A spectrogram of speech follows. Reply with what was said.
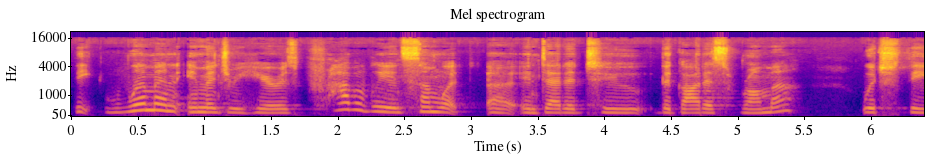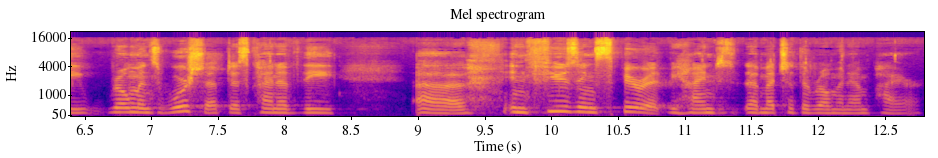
The woman imagery here is probably in somewhat uh, indebted to the goddess Roma, which the Romans worshipped as kind of the uh, infusing spirit behind uh, much of the Roman Empire.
